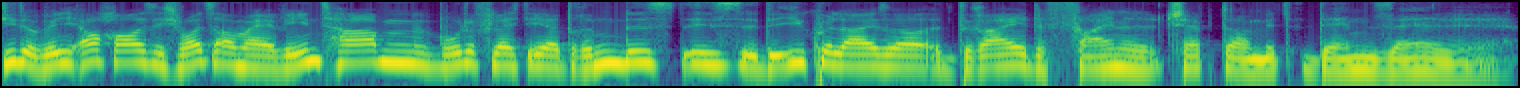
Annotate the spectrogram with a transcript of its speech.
Dito, bin ich auch raus. Ich wollte es auch mal erwähnt haben, wo du vielleicht eher drin bist, ist The Equalizer 3, The Final Chapter mit Denzel.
